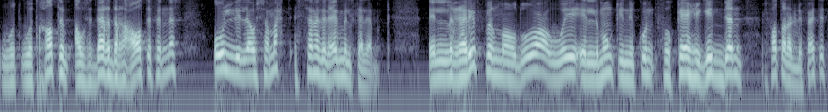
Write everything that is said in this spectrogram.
وت- وتخاطب أو تدغدغ عواطف الناس قول لي لو سمحت السند العلمي لكلامك. الغريب في الموضوع واللي ممكن يكون فكاهي جدا الفترة اللي فاتت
